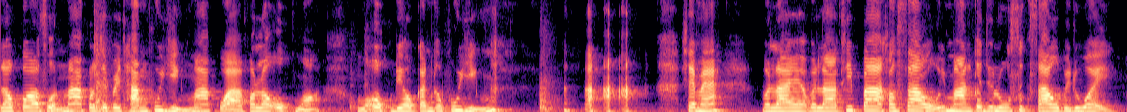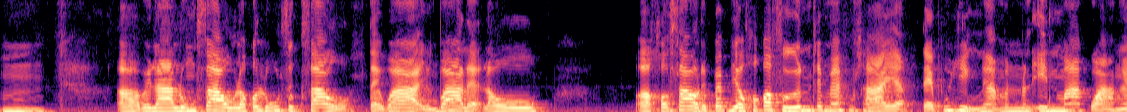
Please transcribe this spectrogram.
เราก็ส่วนมากเราจะไปทางผู้หญิงมากกว่า เพราะเราอกหัว หัวอกเดียวกันกับผู้หญิง ใช่ไหมเวลาเวลาที่ป้าเขาเศร้าอิมานก็จะรู้สึกเศร้าไปด้วย อืมเอ่อเวลาลุงเศร้าเราก็รู้สึกเศร้า แต่ว่าอย่างว่าแหละ เราเออเขาเศร้าเดี๋ยวแป๊บเดียวเขาก็ฟื้นใช่ไหมผู้ชายอะ่ะแต่ผู้หญิงเนี่ยมันมันอินมากกว่าไง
